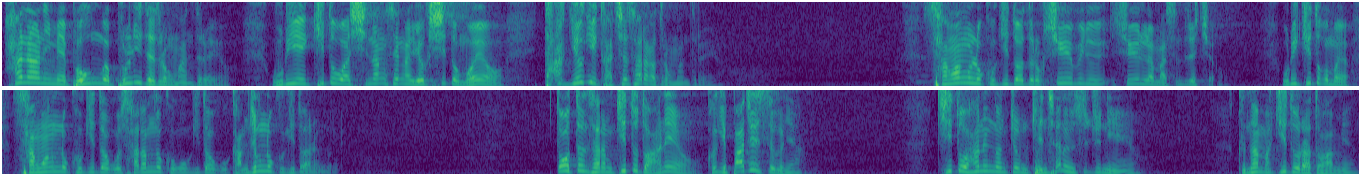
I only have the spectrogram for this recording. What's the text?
하나님의 복음과 분리되도록 만들어요. 우리의 기도와 신앙생활 역시도 뭐예요? 딱 여기 갇혀 살아가도록 만들어요. 상황을 놓고 기도하도록 수요일 수요일 날 말씀드렸죠. 우리 기도가 뭐예요? 상황 놓고 기도하고 사람 놓고 기도하고 감정 놓고 기도하는 거예요. 또 어떤 사람 기도도 안 해요. 거기 빠져 있어 그냥. 기도하는 건 좀 괜찮은 수준이에요. 그나마 기도라도 하면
